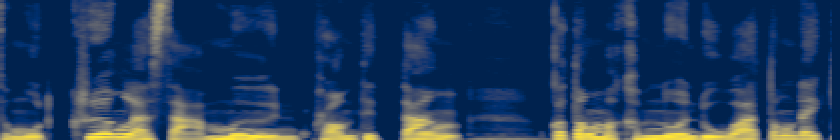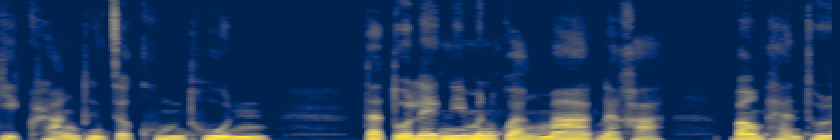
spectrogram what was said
สมมติเครื่องละ 30,000 พร้อมติดตั้ง ก็ต้องมาคำนวณดูว่าต้องได้กี่ครั้งถึงจะคุ้มทุน แต่ตัวเลขนี้มันแกว่งมากนะคะ บางแผนธุร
